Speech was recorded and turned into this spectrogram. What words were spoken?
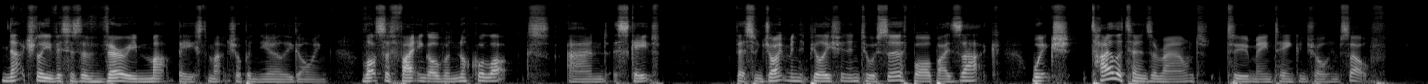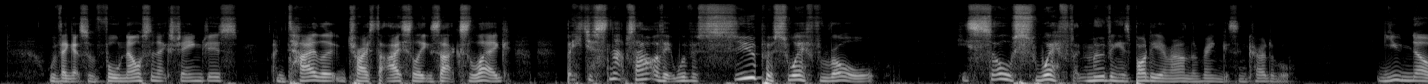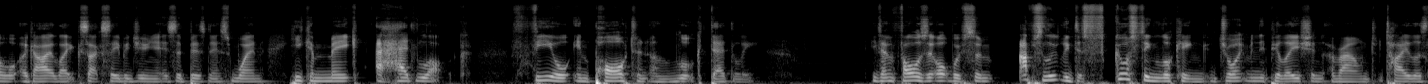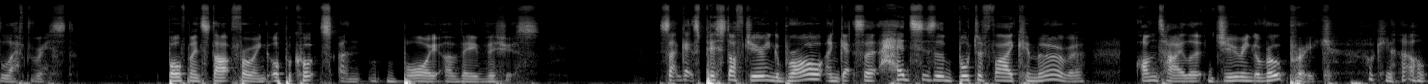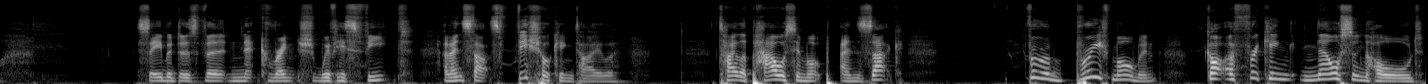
Naturally, this is a very map based matchup in the early going. Lots of fighting over knuckle locks and escapes. There's some joint manipulation into a surfboard by Zack, which Tyler turns around to maintain control himself. We then get some full Nelson exchanges, and Tyler tries to isolate Zack's leg, but he just snaps out of it with a super swift roll He's so swift at moving his body around the ring. It's incredible. You know a guy like Zack Sabre Jr. is a business when he can make a headlock feel important and look deadly. He then follows it up with some absolutely disgusting looking joint manipulation around Tyler's left wrist. Both men start throwing uppercuts, and boy, are they vicious. Zack gets pissed off during a brawl and gets a head scissor butterfly Kimura on Tyler during a rope break. Fucking hell. Sabre does the neck wrench with his feet and then starts fish hooking Tyler. Tyler powers him up, and Zack, for a brief moment, got a freaking Nelson hold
